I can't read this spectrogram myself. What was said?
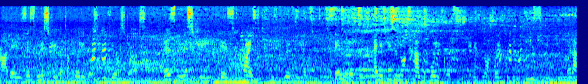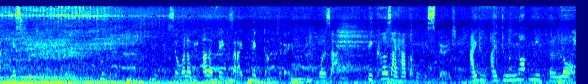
uh, there is this mystery that the Holy Ghost reveals to us. This mystery is Christ revealed in you. And if you do not have the Holy Ghost, it is not going to be easy for that mystery to you. So one of the other things that I picked up today was that because I have the Holy Spirit, I do I do not need the law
